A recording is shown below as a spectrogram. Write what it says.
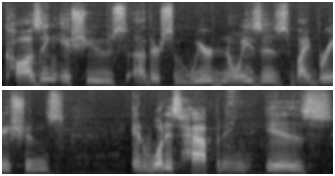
causing issues. Uh, there's some weird noises, vibrations, and what is happening is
